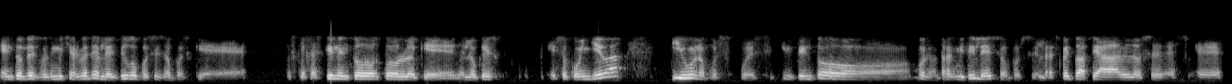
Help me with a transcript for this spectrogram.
Entonces, pues muchas veces les digo, pues eso, pues que pues que gestionen todo todo lo que lo que es eso conlleva. Y bueno pues pues intento bueno transmitirle eso pues el respeto hacia los eh,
